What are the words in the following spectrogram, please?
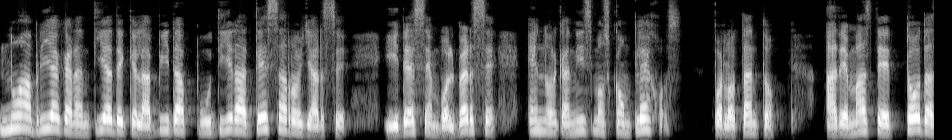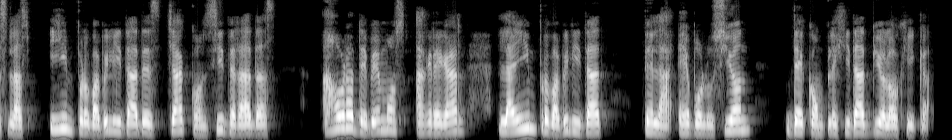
no habría garantía de que la vida pudiera desarrollarse y desenvolverse en organismos complejos. Por lo tanto, además de todas las improbabilidades ya consideradas, ahora debemos agregar la improbabilidad de la evolución de complejidad biológica.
